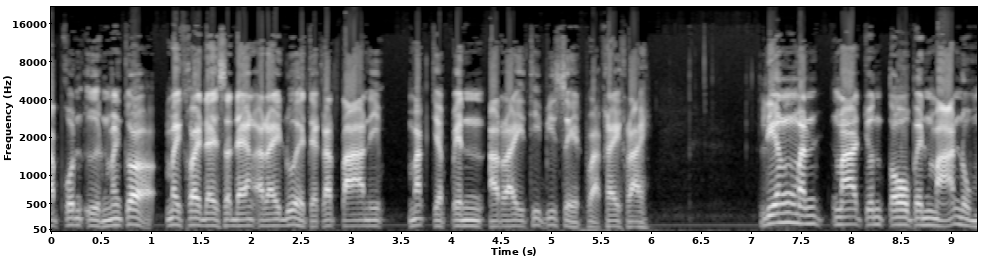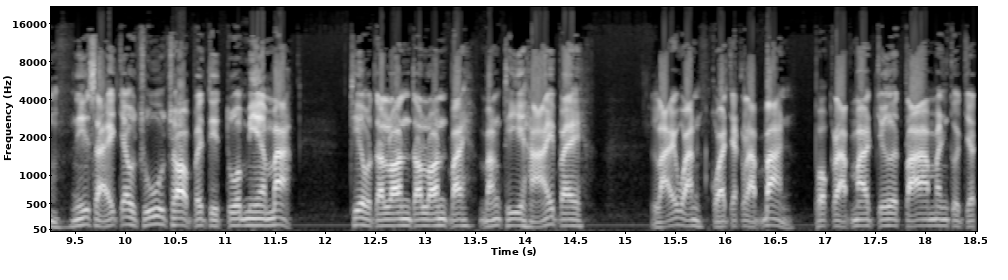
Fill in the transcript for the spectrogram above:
กับคนอื่นมันก็ไม่ค่อยได้แสดงอะไรด้วย แต่กับตานี่มักจะเป็นอะไรที่พิเศษกว่าใคร ๆ เลี้ยงมันมาจนโตเป็นหมาหนุ่ม นิสัยเจ้าชู้ชอบไปติดตัวเมียมาก เที่ยวตะลอนตะลอนไป บางทีหายไป หลายวันกว่าจะกลับบ้าน พอกลับมาเจอตามันก็จะ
